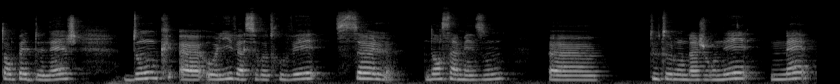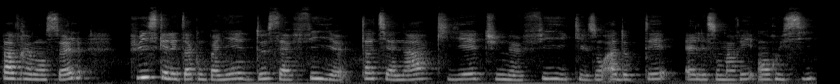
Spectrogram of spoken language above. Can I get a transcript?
tempête de neige. Donc Holly va se retrouver seule dans sa maison tout au long de la journée, mais pas vraiment seule, puisqu'elle est accompagnée de sa fille Tatiana, qui est une fille qu'ils ont adoptée, elle et son mari, en Russie,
